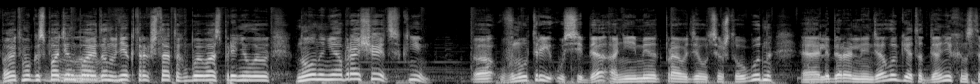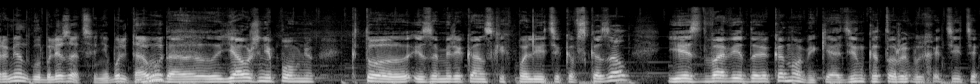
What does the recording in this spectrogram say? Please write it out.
Поэтому господин э, Байден в некоторых штатах бы воспринял, но он и не обращается к ним. А внутри у себя они имеют право делать все, что угодно. А либеральная идеология – это для них инструмент глобализации, не более того. Ну да, я уже не помню, кто из американских политиков сказал, есть два вида экономики. Один, который вы хотите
